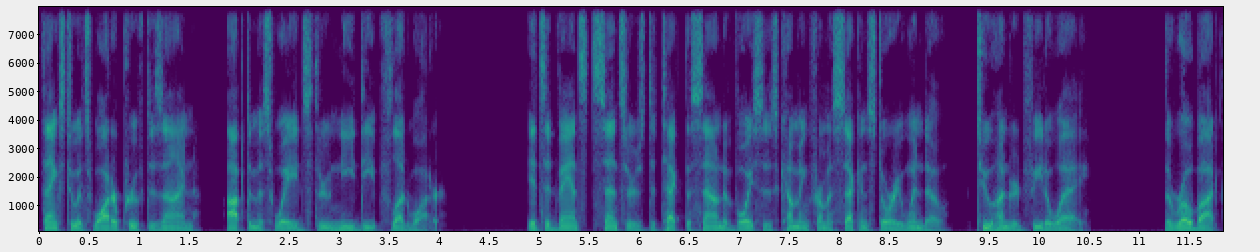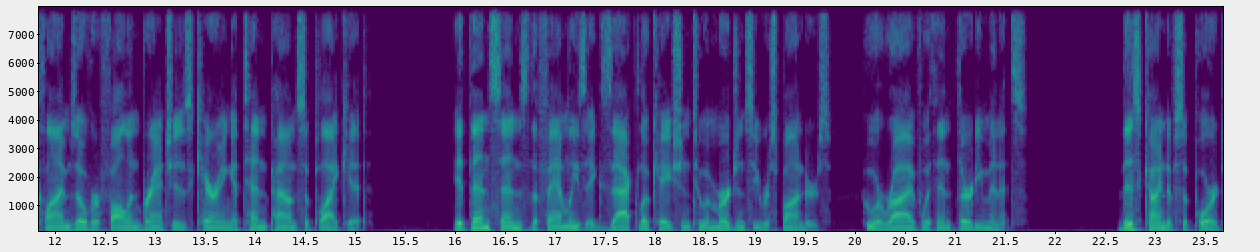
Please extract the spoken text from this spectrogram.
Thanks to its waterproof design, Optimus wades through knee-deep floodwater. Its advanced sensors detect the sound of voices coming from a second-story window, 200 feet away. The robot climbs over fallen branches carrying a 10-pound supply kit. It then sends the family's exact location to emergency responders, who arrive within 30 minutes. This kind of support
